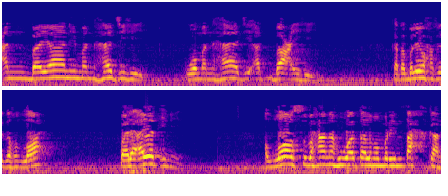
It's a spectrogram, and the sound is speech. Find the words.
an bayani manhajihi wa manhaji atba'ihi kata beliau hafizahullah pada ayat ini Allah Subhanahu wa taala memerintahkan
